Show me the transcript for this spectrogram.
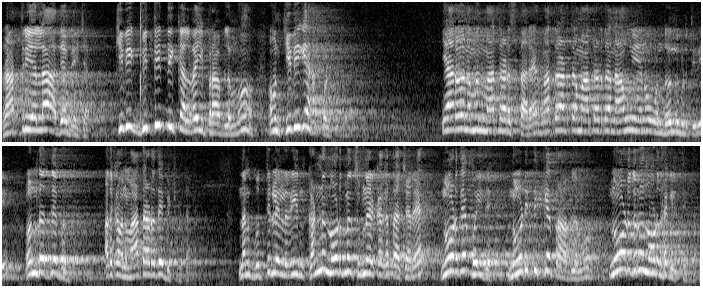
ರಾತ್ರಿ ಎಲ್ಲ ಅದೇ ಬೇಜಾರು ಕಿವಿಗೆ ಬಿದ್ದಿದ್ದಕ್ಕಲ್ವ ಈ ಪ್ರಾಬ್ಲಮ್ಮು? ಅವನ ಕಿವಿಗೆ ಹಾಕ್ಕೊಳ್ತಾನೆ ಯಾರೋ ನಮ್ಮನ್ನು ಮಾತಾಡಿಸ್ತಾರೆ. ಮಾತಾಡ್ತಾ ಮಾತಾಡ್ತಾ ನಾವು ಏನೋ ಒಂದೊಂದು ಬಿಡ್ತೀವಿ. ಒಂದದ್ದೇ ಬಂತು. ಅದಕ್ಕೆ ಅವನು ಮಾತಾಡೋದೇ ಬಿಟ್ಬಿಟ್ಟ. ನನಗೆ ಗೊತ್ತಿರಲಿಲ್ಲ ರೀ ಕಣ್ಣು ನೋಡಿದ್ಮೇಲೆ ಸುಮ್ಮನೆ ಇರೋಕ್ಕಾಗತ್ತೆ ಆಚಾರ್ಯ? ನೋಡದೆ ಬೈದೆ. ನೋಡಿದ್ದಕ್ಕೆ ಪ್ರಾಬ್ಲಮ್ಮು. ನೋಡಿದ್ರು ನೋಡ್ದ ಹಾಗಿರ್ತಿದ್ದ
